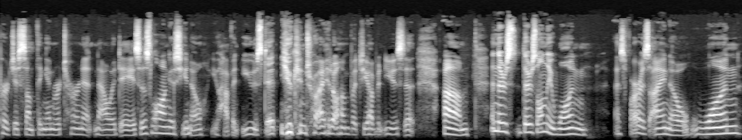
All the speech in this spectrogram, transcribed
purchase something and return it nowadays as long as you know you haven't used it you can try it on but you haven't used it um, and there's there's only one as far as i know one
